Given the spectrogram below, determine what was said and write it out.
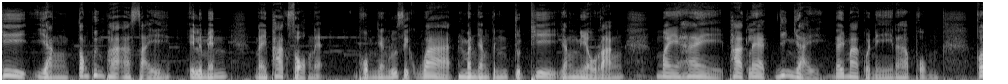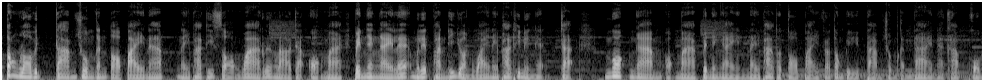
ที่ยังต้องพึ่งพาอาศัยเอลิเมนต์ในภาค 2 เนี่ย ผมยังรู้สึกว่ามันยังเป็นจุดที่ยังเหนี่ยวรั้ง ไม่ให้ภาคแรกยิ่งใหญ่ได้มากกว่านี้นะครับผมก็ต้องรอไปตามชมกันต่อไปนะครับ ในภาคที่ 2 ว่าเรื่องราวจะออกมาเป็นยังไงและเมล็ดพันธุ์ที่หย่อนไว้ในภาคที่1เนี่ยจะงอกงามออกมาเป็นยังไงในภาคต่อๆไป ก็ต้องไปติดตามชมกันได้นะครับ ผม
